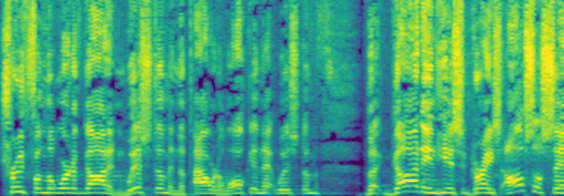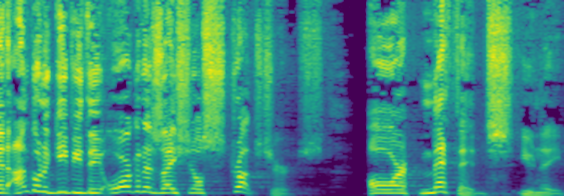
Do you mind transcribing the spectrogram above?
truth from the Word of God and wisdom and the power to walk in that wisdom. But God in His grace also said, I'm going to give you the organizational structures or methods you need.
